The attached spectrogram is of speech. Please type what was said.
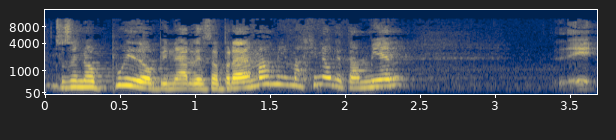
Entonces no puedo opinar de eso. Pero además me imagino que también eh,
